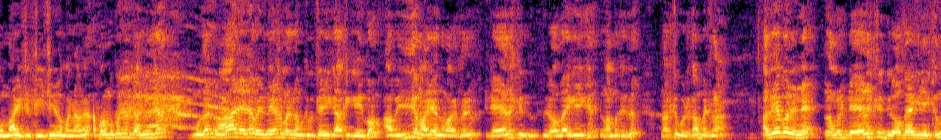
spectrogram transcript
കുമ്മായിട്ട് തീറ്റി മണ്ണാണ് അപ്പോൾ നമുക്കൊരു രണ്ട് മുതൽ നാല് ഇല വരുന്നേരം വരെ നമുക്ക് വിത്തേക്ക് ആക്കി കഴിയുമ്പോൾ ആ വലിയ മഴ അങ്ങ് മാറിത്തരും ഡയറക്റ്റ് ഗ്രോ ബാഗിലേക്ക് നമുക്കിത് നട്ടു കൊടുക്കാൻ പറ്റുന്നതാണ്. അതേപോലെ തന്നെ നമ്മൾ ഡയറക്റ്റ് ഗ്രോ ബാഗിലേക്കും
